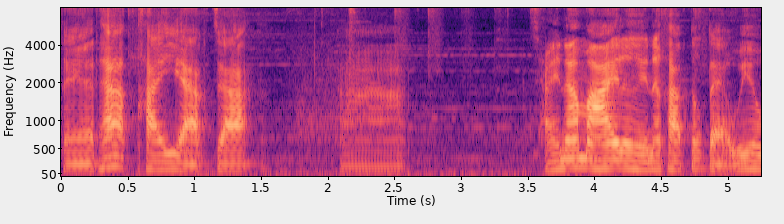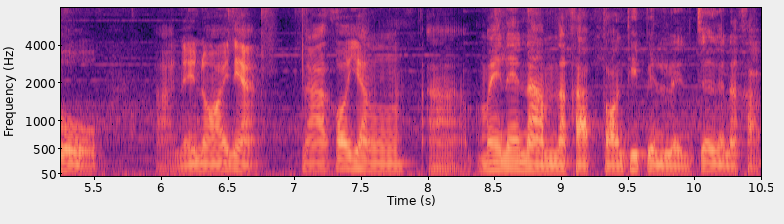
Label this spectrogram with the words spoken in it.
แต่ถ้าใครอยากจะใช้หน้าไม้เลยนะครับ ตั้งแต่เวลน้อยๆเนี่ยนะก็ยังไม่แนะนำนะครับ ตอนที่เป็นเรนเจอร์นะครับ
